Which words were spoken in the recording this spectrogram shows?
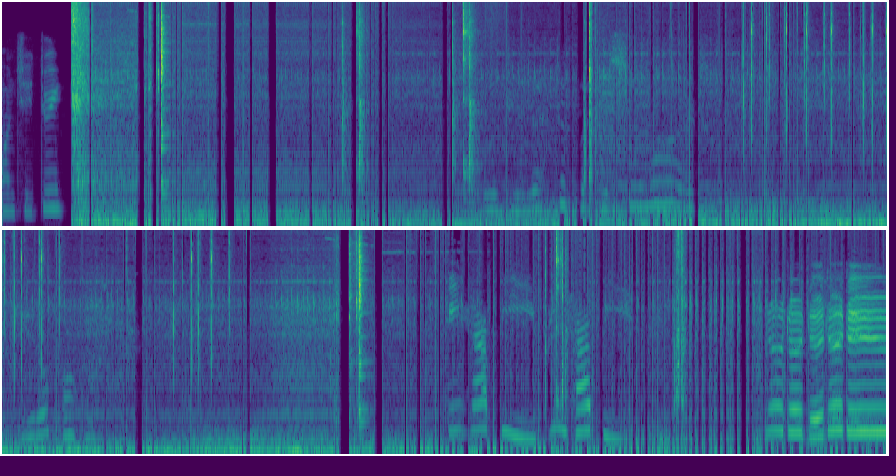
One, two, three. Would you like to put the sword? You don't want Be happy, be happy. Do do do do do.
